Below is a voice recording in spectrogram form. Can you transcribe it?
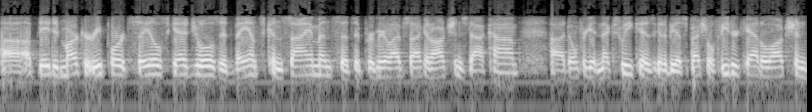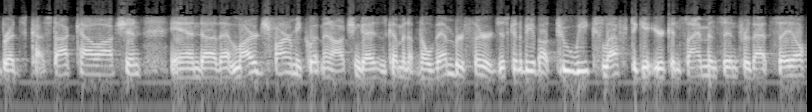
uh, updated market reports, sales schedules, advanced consignments, that's at PremierLivestockAndAuctions.com. Uh, don't forget, next week is going to be a special feeder cattle cattle auction, bred stock cow auction, and uh, that large farm equipment auction, guys, is coming up November 3rd. Just going to be about two weeks left to get your consignments in for that sale.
